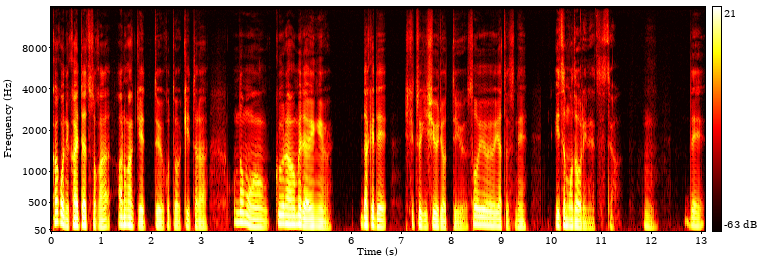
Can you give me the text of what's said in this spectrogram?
過去に書いたやつとかあるがけっていうことを聞いたら、こんなもん空欄埋めりゃええんげんだけで引き継ぎ終了っていう、そういうやつですね。いつも通りのやつですよ。うん。で、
